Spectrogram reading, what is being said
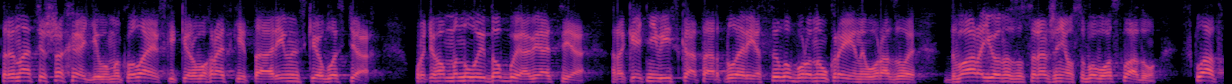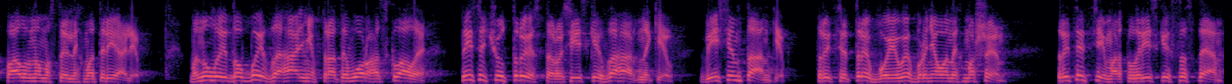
13 шахедів у Миколаївській, Кіровоградській та Рівненській областях. Протягом минулої доби авіація, ракетні війська та артилерія Сил оборони України уразили два райони зосередження особового складу, склад паливно-мастильних матеріалів. Минулої доби загальні втрати ворога склали 1300 російських загарбників, 8 танків, 33 бойових броньованих машин, 37 артилерійських систем,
